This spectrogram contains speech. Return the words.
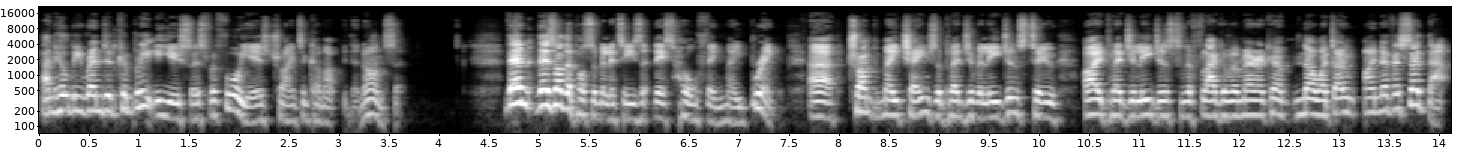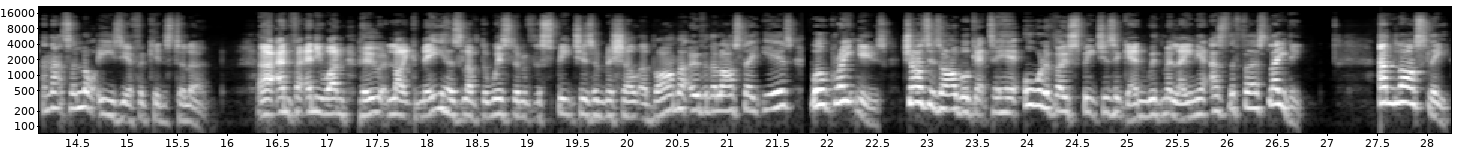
And he'll be rendered completely useless for four years trying to come up with an answer. Then there's other possibilities that this whole thing may bring. Uh, Trump may change the Pledge of Allegiance to I pledge allegiance to the flag of America. No, I don't. I never said that. And that's a lot easier for kids to learn. Uh, and for anyone who, like me, has loved the wisdom of the speeches of Michelle Obama over the last eight years, well, great news. Chances are we'll get to hear all of those speeches again with Melania as the First Lady. And lastly,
